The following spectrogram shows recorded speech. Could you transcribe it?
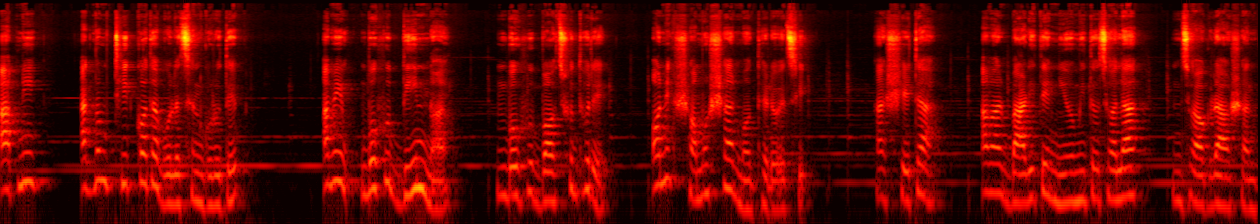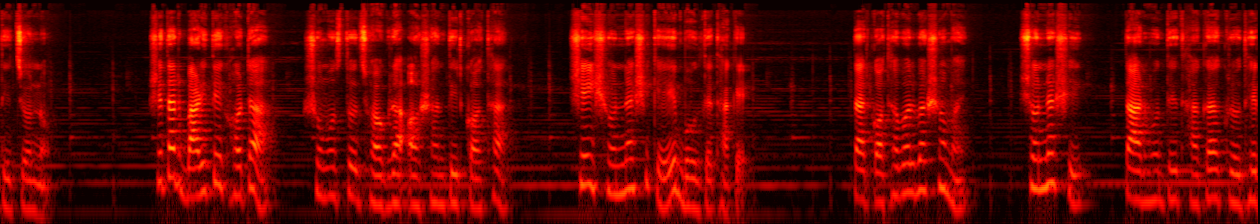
আপনি একদম ঠিক কথা বলেছেন, গুরুদেব। আমি বহু দিন নয়, বহু বছর ধরে অনেক সমস্যার মধ্যে রয়েছি। আর সেটা আমার বাড়িতে নিয়মিত চলা ঝগড়া, অশান্তির জন্য। সে তার বাড়িতে ঘটা সমস্ত ঝগড়া, অশান্তির কথা সেই সন্ন্যাসীকে বলতে থাকে। তার কথা বলবার সময় সন্ন্যাসী তার মধ্যে থাকা ক্রোধের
